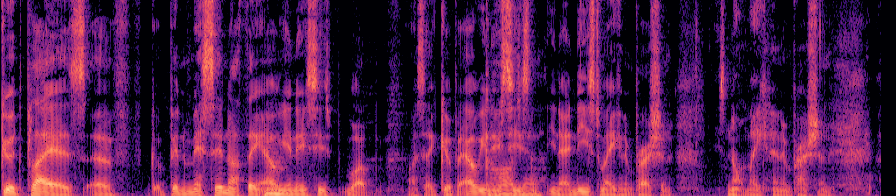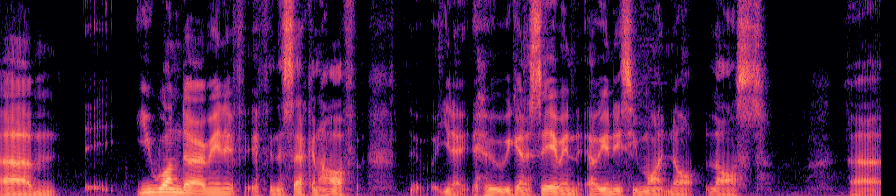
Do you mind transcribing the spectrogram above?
good players have been missing. I think Elyounoussi's well, I say good, but Elyounoussi's Hmm. yeah. you know needs to make an impression. He's not making an impression. Um, you wonder. I mean, if if in the second half, you know, who are we going to see? I mean, Elyounoussi might not last. Uh,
